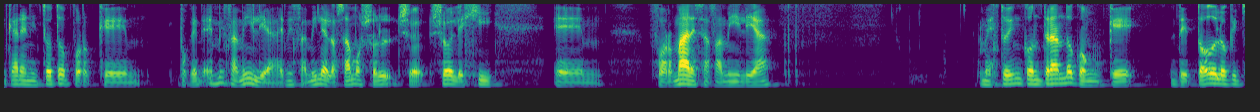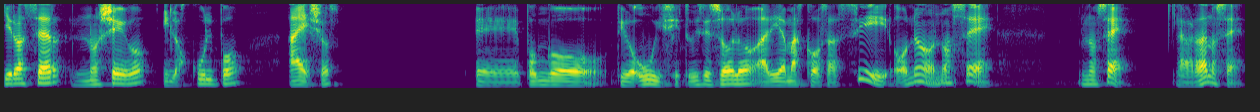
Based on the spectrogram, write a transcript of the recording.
Karen y Toto porque, porque es mi familia, es mi familia, los amo, yo, yo, elegí em, formar esa familia. Me estoy encontrando con que de todo lo que quiero hacer no llego y los culpo a ellos. Eh, pongo, digo, uy, si estuviese solo haría más cosas. Sí o no, no sé. No sé, la verdad no sé.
